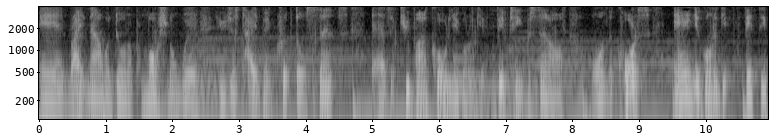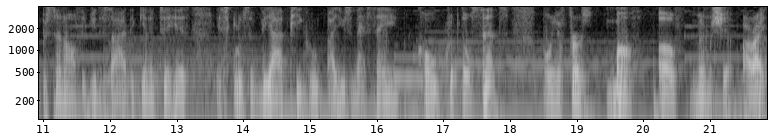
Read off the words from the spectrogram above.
And right now we're doing a promotional where you just type in crypto cents as a coupon code and you're going to get 15% off on the course and you're going to get 50% off if you decide to get into his exclusive VIP group by using that same code crypto cents on your first month of membership. All right,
